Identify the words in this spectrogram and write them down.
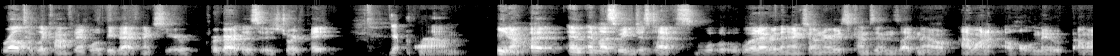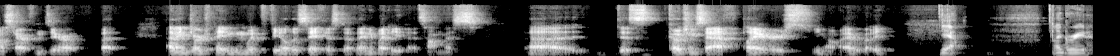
relatively confident will be back next year, regardless, is George Paton. Yep. Um, you know, uh, unless we just have w- whatever the next owner is comes in is like, no, I want a whole new, I want to start from zero. But I think George Paton would feel the safest of anybody that's on this uh, this coaching staff, players, you know, everybody. Yeah, agreed.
